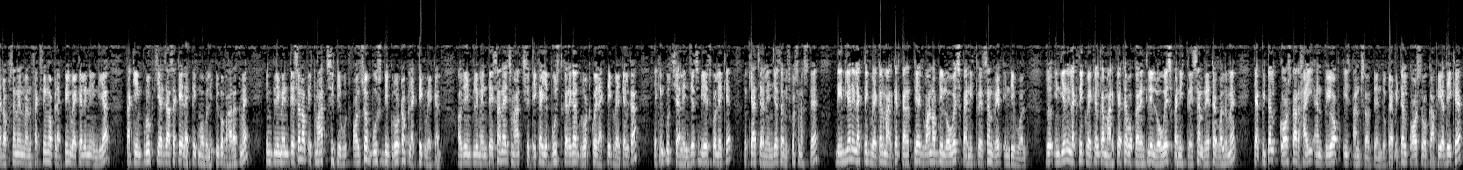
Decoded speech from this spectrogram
adoption and manufacturing of electric vehicle in India ताकि इंप्रूव किया जा सके इलेक्ट्रिक मोबिलिटी को भारत में। Implementation of smart city would also boost the growth of electric vehicle और जो इम्प्लीमेंटेशन है स्मार्ट सिटी का, ये बूस्ट करेगा ग्रोथ को इलेक्ट्रिक व्हीकल का। लेकिन कुछ चैलेंजेस भी है इसको लेके। तो क्या चैलेंजेस हम इसको समझते हैं? The Indian electric vehicle market currently is one of the lowest penetration rate in the world जो इंडियन इलेक्ट्रिक व्हीकल का मार्केट है, वो करेंटली लोवेस्ट पेनिट्रेशन रेट है वर्ल्ड में। Capital cost are high and pay off is uncertain जो कैपिटल कॉस्ट वो काफ़ी अधिक है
